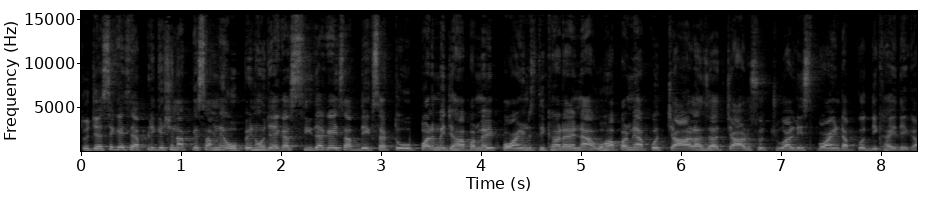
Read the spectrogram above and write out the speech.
तो जैसे कैसे एप्लीकेशन आपके सामने ओपन हो जाएगा, सीधा कैसे आप देख सकते हो, ऊपर में जहाँ पर मैं पॉइंट्स दिखा रहा है ना, वहाँ पर मैं आपको चार हज़ार चार सौ चौवालीस पॉइंट आपको दिखाई देगा।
